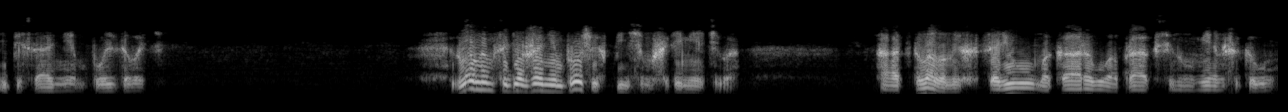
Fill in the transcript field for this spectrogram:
и писанием пользовать. Главным содержанием прочих писем Шереметьева, а отсылал он их царю, Макарову, Апраксину, Меншикову,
